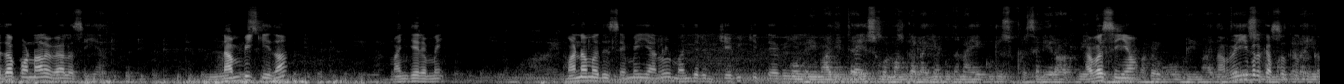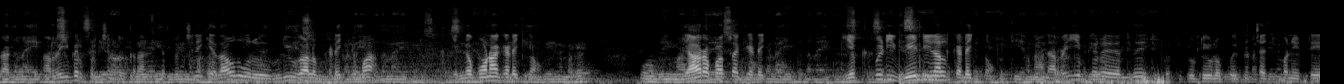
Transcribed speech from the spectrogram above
எதை பண்ணாலும் வேலை செய்யாது. நம்பிக்கை தான் மந்திரமே மனமது செம்மையானால் மந்திரம் செவிக்கு தேவையில்லை. ரீமாதித்தாய சுமங்கலாய புதனாய குரு சுக்ரசனி ராகவே. அவசியம். நிறைய பேர் கஷ்டத்தில் இருக்கிறாங்க. நிறைய பேர் பிரச்சனை இருக்கிறாங்க. இந்த பிரச்சனைக்கு ஏதாவது ஒரு விடிவு காலம் கிடைக்குமா? எங்கே போனால் கிடைக்கும்? யாரை பார்த்தா கிடைக்கும்? எப்படி வேண்டினால் கிடைக்கும்? நிறைய பேர் வந்து யூடியூப்ல போயிட்டு சர்ச் பண்ணிட்டு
